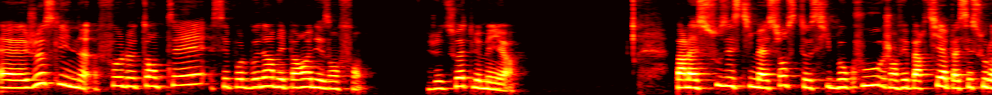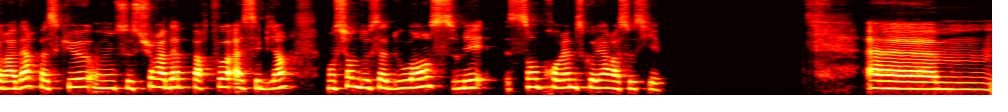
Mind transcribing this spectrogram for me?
Euh, Jocelyne, faut le tenter, c'est pour le bonheur des parents et des enfants. Je te souhaite le meilleur. Par la sous-estimation, c'est aussi beaucoup, j'en fais partie, à passer sous le radar parce que on se suradapte parfois assez bien, consciente de sa douance, mais sans problème scolaire associé. Euh,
